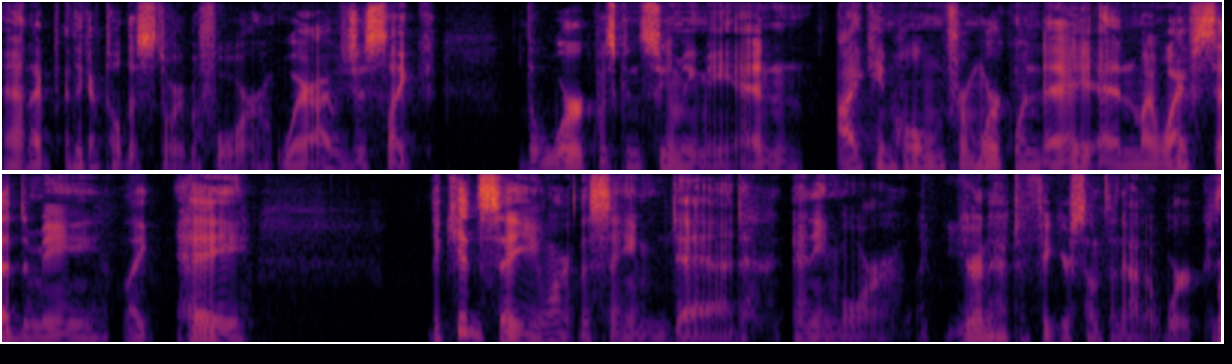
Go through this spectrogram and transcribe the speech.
And I, I think I've told this story before where I was just like the work was consuming me. And I came home from work one day and my wife said to me, like, hey, the kids say you aren't the same dad anymore. Like you're gonna have to figure something out at work because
